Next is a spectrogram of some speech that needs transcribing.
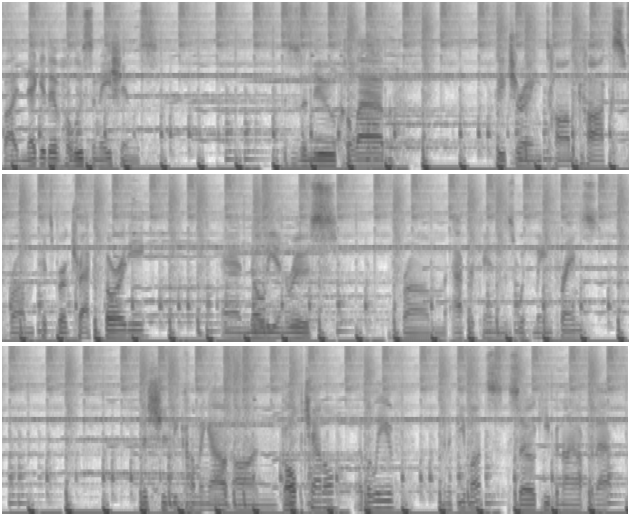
by Negative Hallucinations. This is a new collab featuring Tom Cox from Pittsburgh Track Authority and Noleian Reusse from Africans with Mainframes. This should be coming out on Gulp Channel, I believe, in a few months, so keep an eye out for that.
